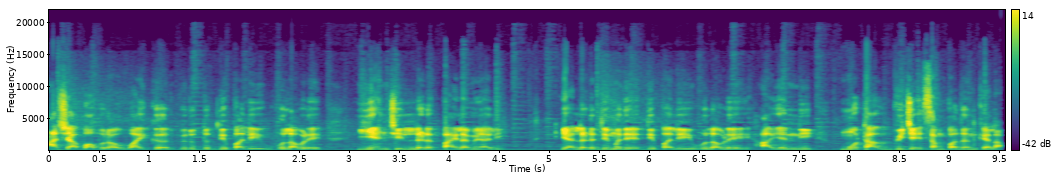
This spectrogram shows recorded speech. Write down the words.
आशा बाबुराव वायकर विरुद्ध दीपाली भुलावळे यांची लढत पाहायला मिळाली. या लढतीमध्ये दीपाली हुलावळे हा यांनी मोठा विजय संपादन केला.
